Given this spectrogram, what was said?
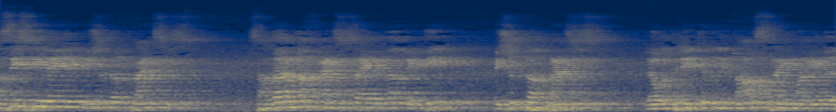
അസീസിയിലെ വിശുദ്ധ ഫ്രാൻസിസ് സാധാരണ ഫ്രാൻസിസ് ആയിരുന്ന വ്യക്തി വിശുദ്ധ ഫ്രാൻസിസ് ലോകത്തിലെ ഏറ്റവും വലിയ താമസനായി മാറിയത്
